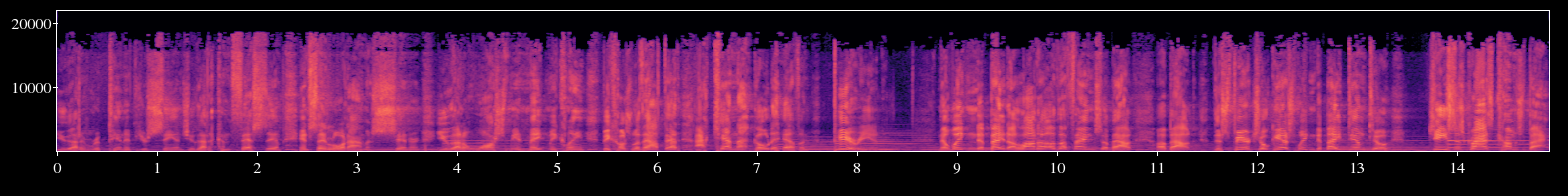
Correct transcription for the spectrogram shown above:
You got to repent of your sins. You got to confess them and say, Lord, I'm a sinner. You got to wash me and make me clean because without that, I cannot go to heaven. Period. Now we can debate a lot of other things about, about the spiritual gifts. We can debate them till Jesus Christ comes back.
